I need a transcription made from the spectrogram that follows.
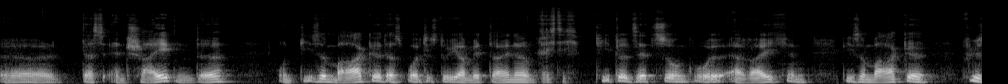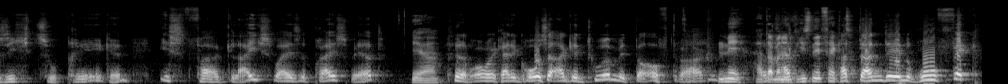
äh, das Entscheidende. Und diese Marke, das wolltest du ja mit deiner Richtig. Titelsetzung wohl erreichen, diese Marke für sich zu prägen, ist vergleichsweise preiswert. Ja. Da brauchen wir keine große Agentur mit beauftragen. Nee, hat aber einen hat, Rieseneffekt. Hat dann den Ruf weg.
